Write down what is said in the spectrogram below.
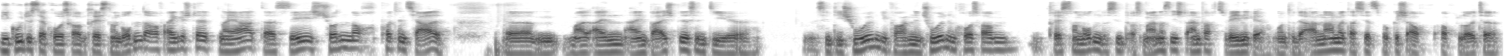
wie gut ist der Großraum Dresdner Norden darauf eingestellt? Naja, da sehe ich schon noch Potenzial. Ähm, mal ein, ein Beispiel sind die sind die Schulen, die vorhandenen Schulen im Großraum Dresdner Norden, das sind aus meiner Sicht einfach zu wenige. Unter der Annahme, dass jetzt wirklich auch, auch Leute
